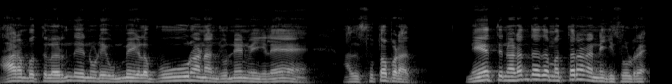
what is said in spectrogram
ஆரம்பத்துல இருந்து என்னுடைய உண்மைகளை பூரா நான் சொன்னேன்னு வைங்களேன் அது சுத்தப்படாது. நேற்று நடந்ததை மாத்திரம் நான் இன்றைக்கி சொல்கிறேன்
